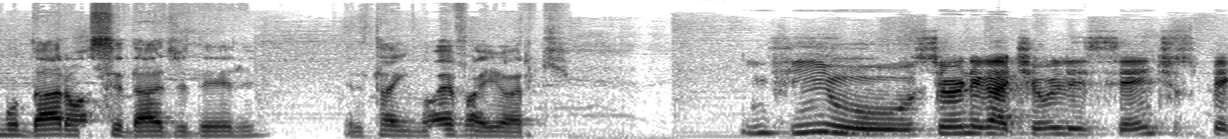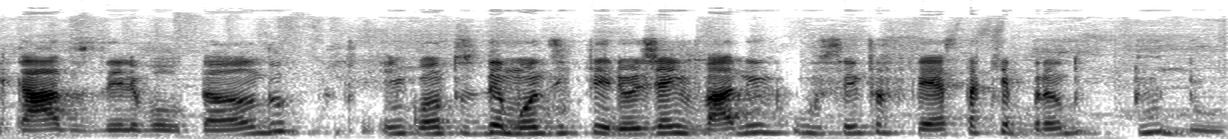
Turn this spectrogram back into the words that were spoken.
Mudaram a cidade dele. Ele tá em Nova York. Enfim, o Senhor Negativo ele sente os pecados dele voltando, enquanto os demônios inferiores já invadem o Centro Festa, quebrando tudo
